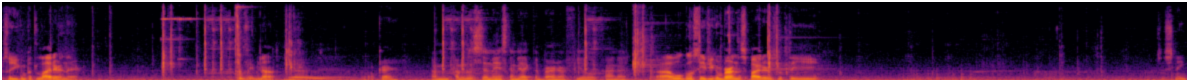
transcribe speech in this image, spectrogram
so you can put the lighter in there. Maybe not. No. Okay. I'm I'm assuming it's gonna be like the burner fuel kind of. Uh, we'll go see if you can burn the spiders with the. It's a snake.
